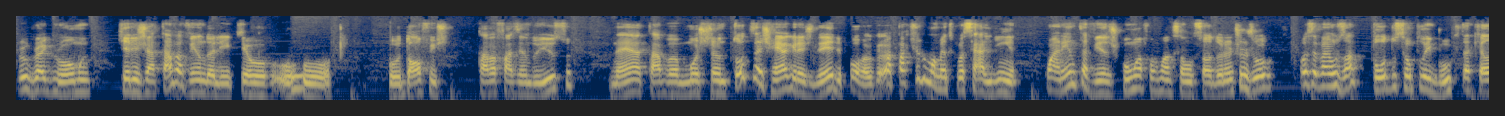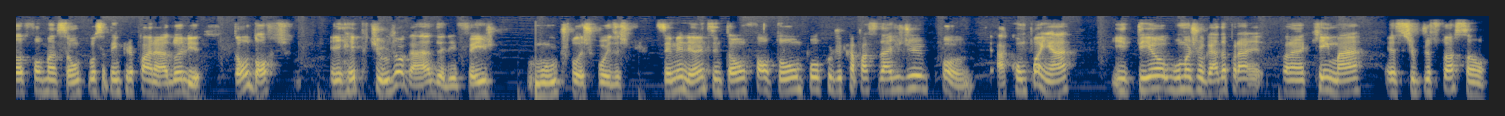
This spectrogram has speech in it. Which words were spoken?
para o Greg Roman, que ele já estava vendo ali que o, o, o Dolphins estava fazendo isso, né? Tava mostrando todas as regras dele. Porra, a partir do momento que você alinha 40 vezes com uma formação só durante o jogo, você vai usar todo o seu playbook daquela formação que você tem preparado ali. Então o Dolphins, ele repetiu jogada, ele fez múltiplas coisas semelhantes, então faltou um pouco de capacidade de pô, acompanhar e ter alguma jogada para queimar esse tipo de situação,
